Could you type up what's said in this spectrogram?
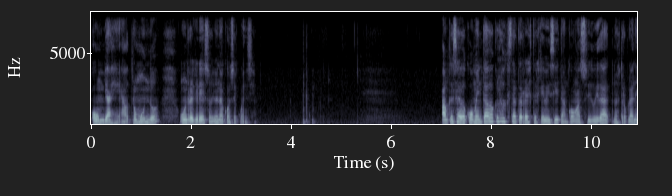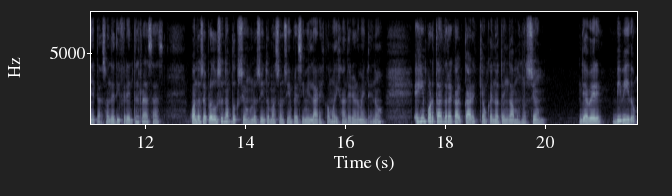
o un viaje a otro mundo, un regreso y una consecuencia. Aunque se ha documentado que los extraterrestres que visitan con asiduidad nuestro planeta son de diferentes razas, cuando se produce una abducción los síntomas son siempre similares, como dije anteriormente, ¿no? Es importante recalcar que aunque no tengamos noción de haber vivido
